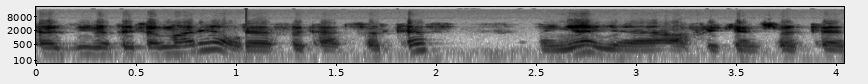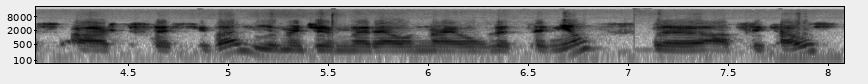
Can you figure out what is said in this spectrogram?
ከዚህ በተጨማሪ ያው ፍካት ሰርከስ እኛ የ African circus art festival የመጀመሪያው እና የሁለተኛው በአፍሪካ ውስጥ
